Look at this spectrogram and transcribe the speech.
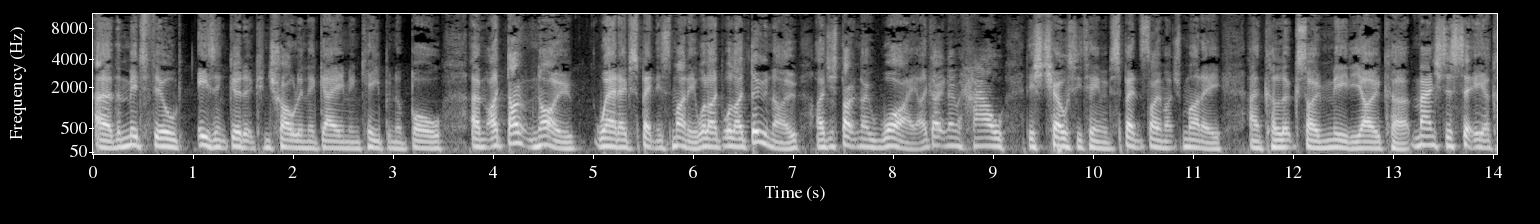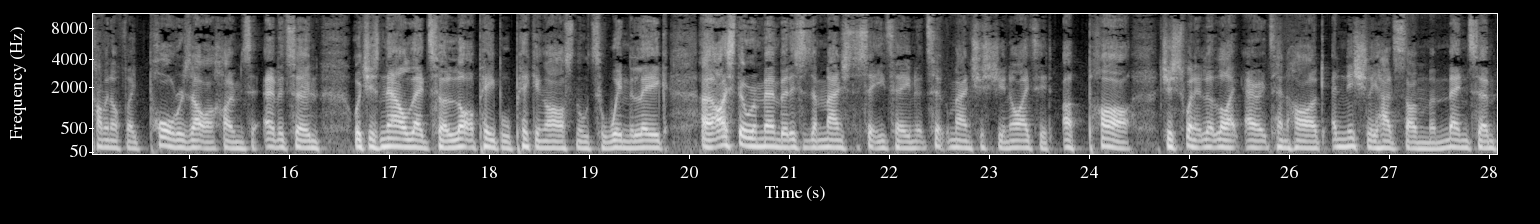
Uh, the midfield isn't good at controlling the game and keeping the ball. Um, I don't know where they've spent this money. Well, I, well, I do know. I just don't know why. I don't know how this Chelsea team have spent so much money and can look so mediocre. Manchester City are coming off a poor result at home to Everton, which has now led to a lot of people picking Arsenal to win the league. Uh, I still remember this is a Manchester City team that took Manchester United apart just when it looked like Erik Ten Hag initially had some momentum.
